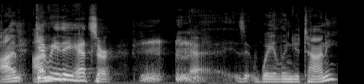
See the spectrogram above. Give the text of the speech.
I'm- Give I'm- me the answer. Is it Weyland-Yutani?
